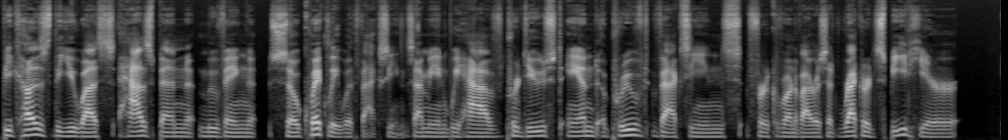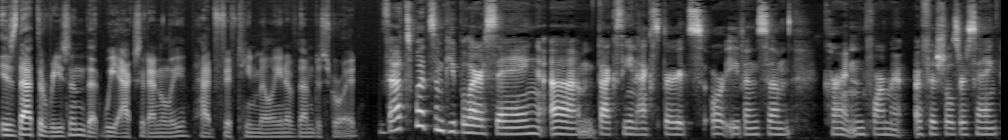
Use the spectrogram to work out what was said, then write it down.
because the US has been moving so quickly with vaccines? I mean, we have produced and approved vaccines for coronavirus at record speed here is that the reason that we accidentally had 15 million of them destroyed? That's what some people are saying. Um, vaccine experts or even some current and former officials are saying.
